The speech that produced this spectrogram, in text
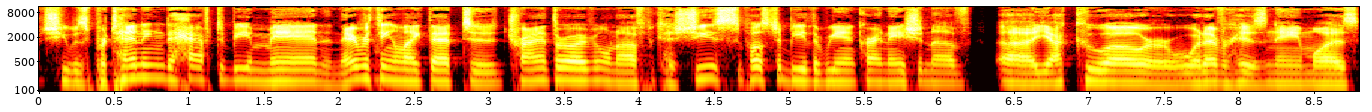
she was pretending to have to be a man and everything like that to try and throw everyone off because she's supposed to be the reincarnation of uh Yakuo or whatever his name was.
